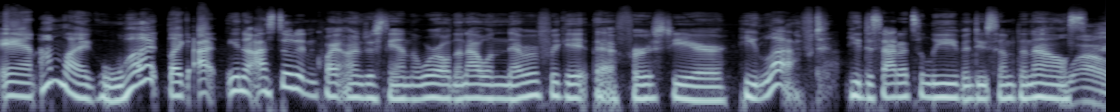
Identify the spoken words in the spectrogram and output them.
And I'm like, what? Like, I, you know, I still didn't quite understand the world. And I will never forget that first year he left. He decided to leave and do something else. wow.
